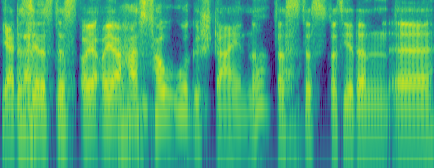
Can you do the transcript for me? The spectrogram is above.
Ja, das, das ist ja das, das euer, euer HSV-Urgestein, ne? Was, das, was ihr dann, äh,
